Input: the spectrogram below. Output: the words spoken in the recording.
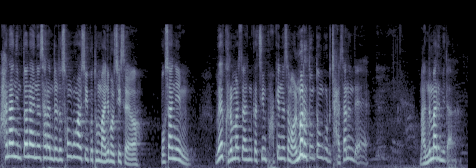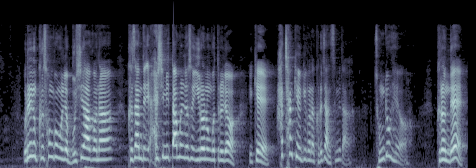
하나님 떠나 있는 사람들도 성공할 수 있고 돈 많이 벌 수 있어요. 목사님, 왜 그런 말씀 하십니까? 지금 밖에 있는 사람 얼마나 똥똥구로 잘 사는데. 맞는 말입니다. 우리는 그 성공을요, 무시하거나 그 사람들이 열심히 땀 흘려서 이러는 것들을요, 이렇게 하찮게 여기거나 그러지 않습니다. 존경해요. 그런데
